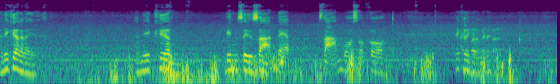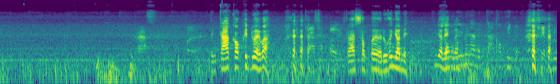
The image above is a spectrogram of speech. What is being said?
อันนี้เครื่องอะไร อันนี้เครื่องบินสื่อสารแบบสามบสกไม่เคยเห็นเลยนะกราสเปิดเป็นการ์ดคอกพิทด้วยป่ะกราสเปิดกราสช็อปเปอร์ดูเครื่องยนต์ดิเครื่องยนต์เล็กตรงนะนี้ไม่น่าเป็นการคอมพิวเตอร์เข็มรู้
